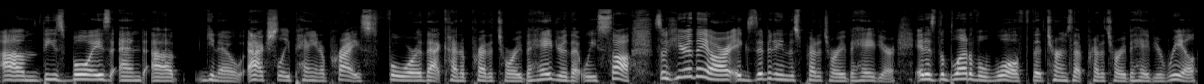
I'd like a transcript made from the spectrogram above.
Um, these boys end up, you know, actually paying a price for that kind of predatory behavior that we saw. So here they are exhibiting this predatory behavior. It is the blood of a wolf that turns that predatory behavior real,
